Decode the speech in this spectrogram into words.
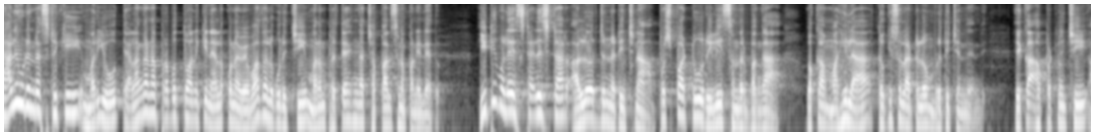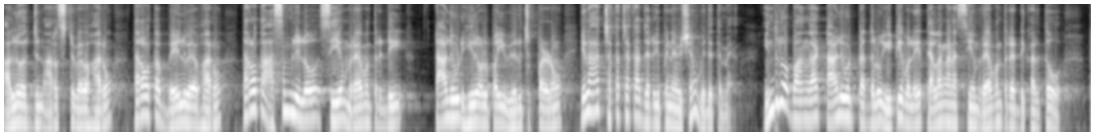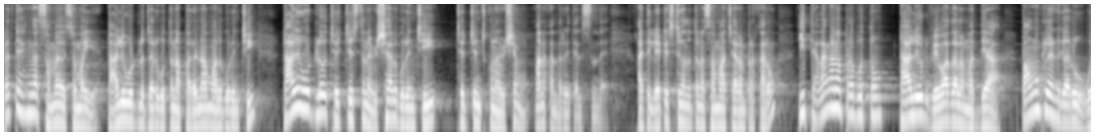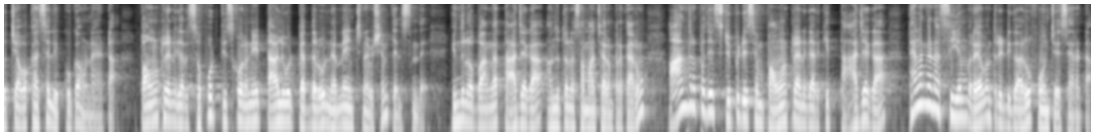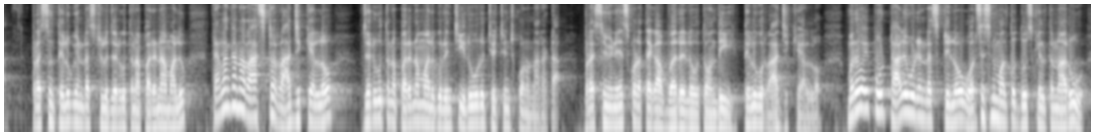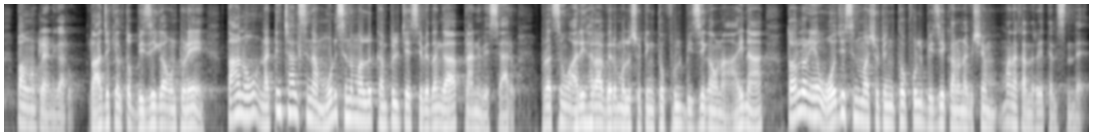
టాలీవుడ్ ఇండస్ట్రీకి మరియు తెలంగాణ ప్రభుత్వానికి నెలకొన్న వివాదాల గురించి మనం ప్రత్యేకంగా చెప్పాల్సిన పని లేదు. ఇటీవలే స్టైలిష్ స్టార్ అల్లు అర్జున్ నటించిన పుష్ప టూ రిలీజ్ సందర్భంగా ఒక మహిళ తొకిసలాటలో మృతి చెందింది. ఇక అప్పటి నుంచి అల్లు అర్జున్ అరెస్ట్ వ్యవహారం తర్వాత బెయిల్ వ్యవహారం తర్వాత అసెంబ్లీలో సీఎం రేవంత్ రెడ్డి టాలీవుడ్ హీరోలపై విరుచుకుపడడం ఇలా చకచకా జరిగిపోయిన విషయం విదితమే. ఇందులో భాగంగా టాలీవుడ్ పెద్దలు ఇటీవలే తెలంగాణ సీఎం రేవంత్ రెడ్డి గారితో ప్రత్యేకంగా సమావేశమై టాలీవుడ్లో జరుగుతున్న పరిణామాల గురించి టాలీవుడ్లో చర్చిస్తున్న విషయాల గురించి చర్చించుకున్న విషయం మనకందరికీ తెలిసిందే. అయితే లేటెస్ట్గా అందుతున్న సమాచారం ప్రకారం ఈ తెలంగాణ ప్రభుత్వం టాలీవుడ్ వివాదాల మధ్య పవన్ కళ్యాణ్ గారు వచ్చే అవకాశాలు ఎక్కువగా ఉన్నాయట. పవన్ కళ్యాణ్ గారి సపోర్ట్ తీసుకోవాలని టాలీవుడ్ పెద్దలు నిర్ణయించిన విషయం తెలిసిందే. ఇందులో భాగంగా తాజాగా అందుతున్న సమాచారం ప్రకారం ఆంధ్రప్రదేశ్ డిప్యూటీ సీఎం పవన్ కళ్యాణ్ గారికి తాజాగా తెలంగాణ సీఎం రేవంత్ రెడ్డి గారు ఫోన్ చేశారట. ప్రస్తుతం తెలుగు ఇండస్ట్రీలో జరుగుతున్న పరిణామాలు తెలంగాణ రాష్ట్ర రాజకీయాల్లో జరుగుతున్న పరిణామాల గురించి ఇరువురు చర్చించుకోనున్నారట. ప్రస్తుతం ఈ కూడా తెగ వైరల్ అవుతోంది తెలుగు రాజకీయాల్లో. మరోవైపు టాలీవుడ్ ఇండస్ట్రీలో వరుస సినిమాలతో దూసుకెళ్తున్నారు పవన్ కళ్యాణ్ గారు. రాజకీయాలతో బిజీగా ఉంటూనే తాను నటించాల్సిన మూడు సినిమాలు కంప్లీట్ చేసే విధంగా ప్లాన్ వేశారు. ప్రస్తుతం హరిహర విరమలు షూటింగ్తో ఫుల్ బిజీగా ఉన్న ఆయన త్వరలోనే ఓజీ సినిమా షూటింగ్తో ఫుల్ బిజీ కానున్న విషయం మనకందరికీ తెలిసిందే.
